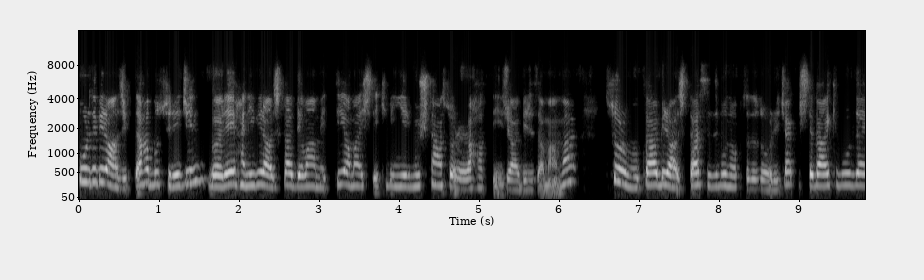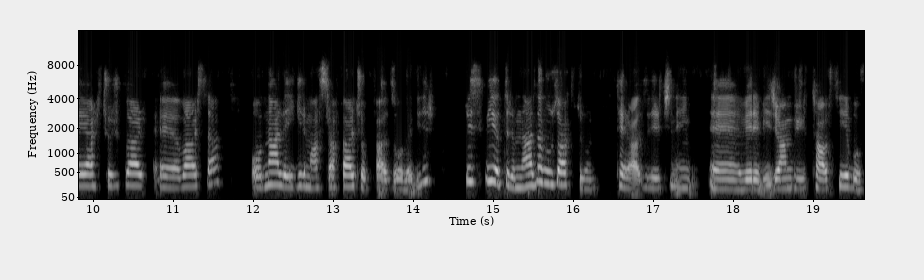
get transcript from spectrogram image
Burada birazcık daha bu sürecin böyle hani birazcık daha devam ettiği ama işte 2023'ten sonra rahatlayacağı bir zaman var sorumluluklar birazcık daha sizi bu noktada zorlayacak. İşte belki burada eğer çocuklar e, varsa onlarla ilgili masraflar çok fazla olabilir. Riskli yatırımlardan uzak durun. Teraziler için en e, verebileceğim büyük tavsiye bu.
